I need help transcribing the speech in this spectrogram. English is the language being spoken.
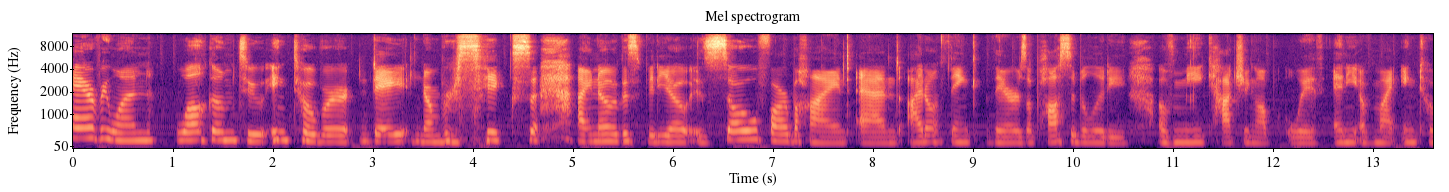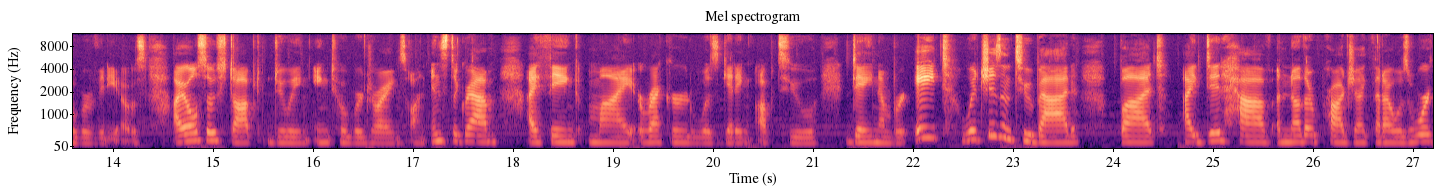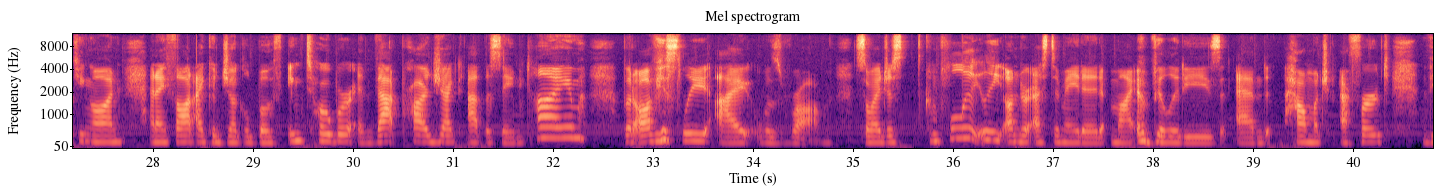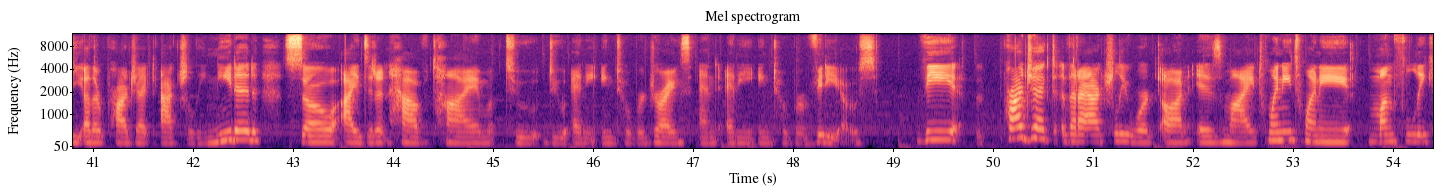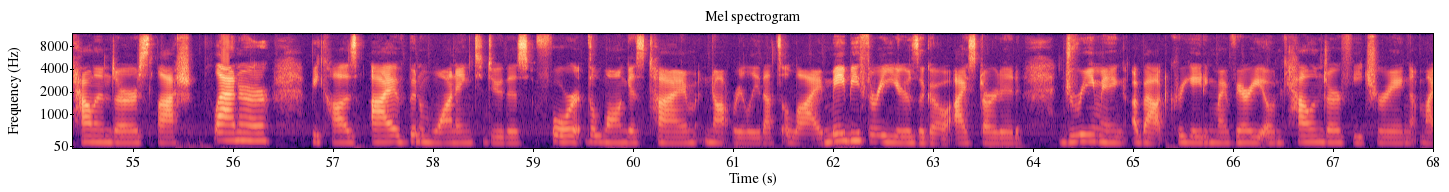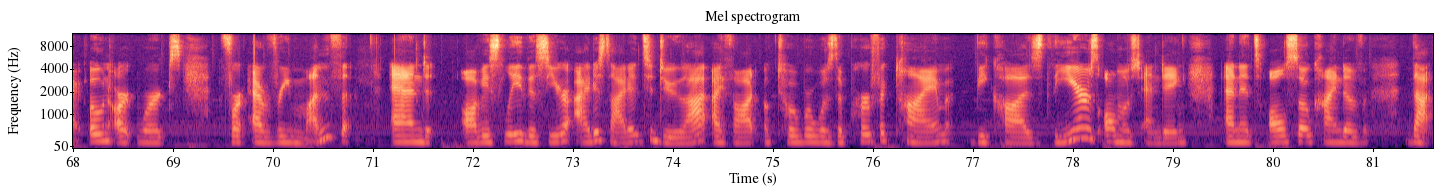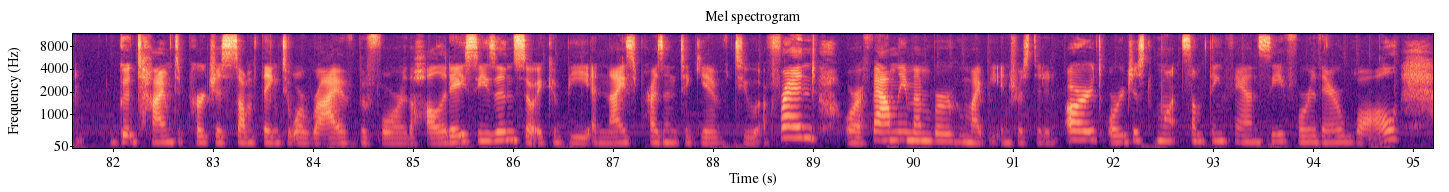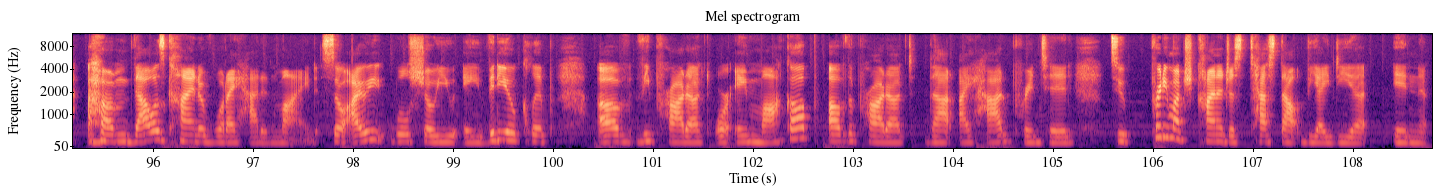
Hey everyone, welcome to Inktober day number six. I know this video is so far behind and I don't think there's a possibility of me catching up with any of my Inktober videos. I also stopped doing Inktober drawings on Instagram. I think my record was getting up to day number eight, which isn't too bad, but I did have another project that I was working on and I thought I could juggle both Inktober and that project at the same time, but obviously I was wrong. So I just completely underestimated my abilities and how much effort the other project actually needed, so I didn't have time to do any Inktober drawings and any Inktober videos. The project that I actually worked on is my 2020 monthly calendar slash planner because I've been wanting to do this for the longest time. Not really, that's a lie. Maybe three years ago, I started dreaming about creating my very own calendar featuring my own artworks for every month. And obviously this year I decided to do that. I thought October was the perfect time because the year's almost ending and it's also kind of that good time to purchase something to arrive before the holiday season. So it could be a nice present to give to a friend or a family member who might be interested in art or just want something fancy for their wall. Um, that was kind of what I had in mind. So I will show you a video clip of the product or a mock-up of the product that I had printed to pretty much kind of just test out the idea in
